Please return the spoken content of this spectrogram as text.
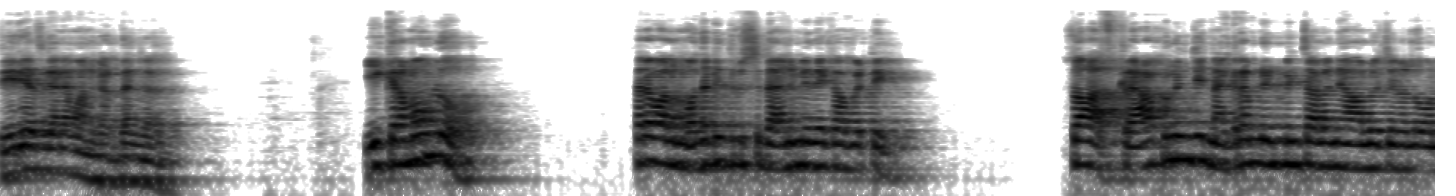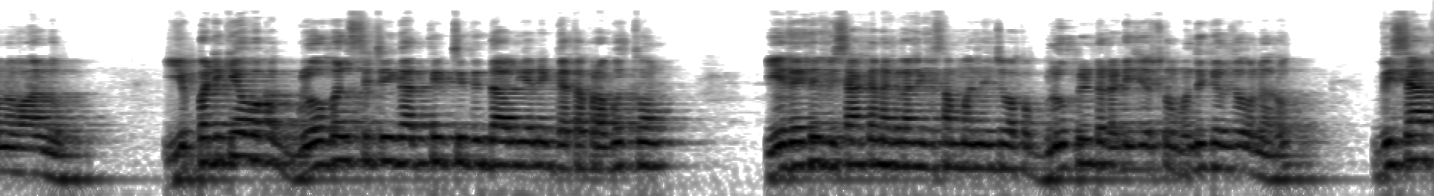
సీరియస్గానే మనకు అర్థం కాదు. ఈ క్రమంలో సరే వాళ్ళ మొదటి దృష్టి దాని మీదే కాబట్టి సో ఆ స్క్రాప్ నుంచి నగరం నిర్మించాలనే ఆలోచనలో ఉన్న వాళ్ళు ఇప్పటికే ఒక గ్లోబల్ సిటీగా తీర్చిదిద్దాలి అని గత ప్రభుత్వం ఏదైతే విశాఖ నగరానికి సంబంధించి ఒక బ్లూ ప్రింట్ రెడీ చేసుకుని ముందుకెళ్తూ ఉన్నారో విశాఖ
